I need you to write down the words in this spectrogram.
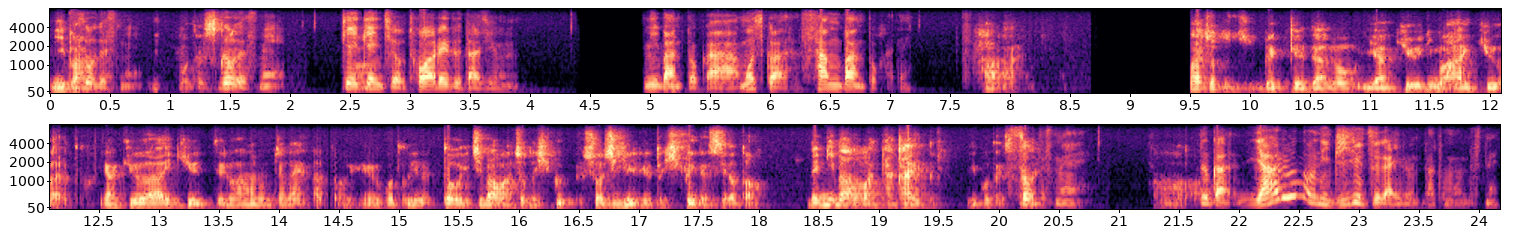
2番そうですね。どうですか？そうですね。経験値を問われる打順、2番とか、もしくは3番とかね。はい。まあちょっと別件であの野球にも IQ があると。野球 IQ っていうのがあるんじゃないかということで言うと、1番はちょっと低い、正直に言うと低いですよと。で、2番は高いということですね。そうですね。というか、やるのに技術がいるんだと思うんですね。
